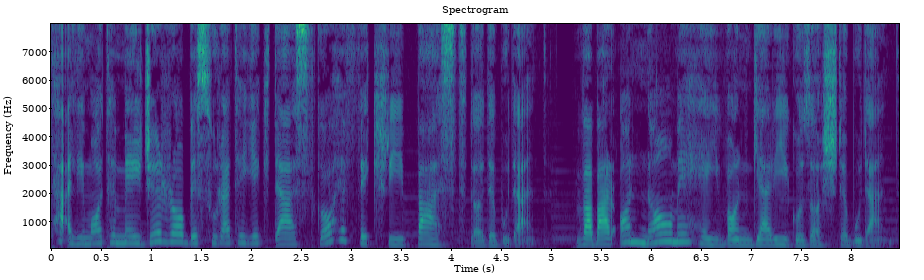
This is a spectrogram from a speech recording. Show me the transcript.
تعلیمات میجر را به صورت یک دستگاه فکری بست داده بودند و بر آن نام حیوانگری گذاشته بودند.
